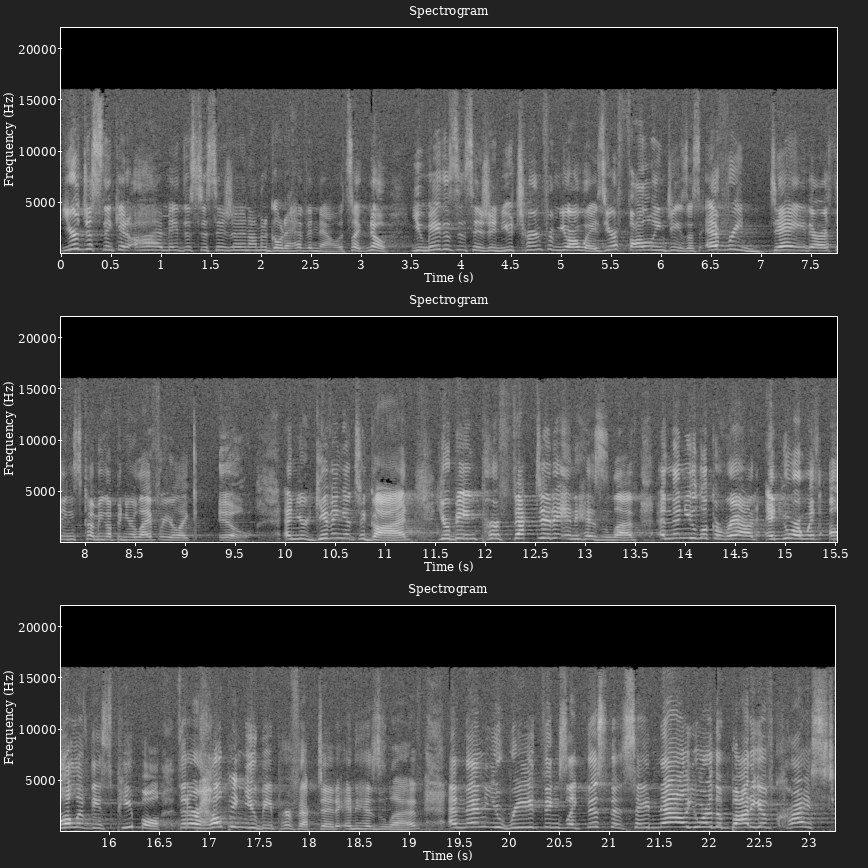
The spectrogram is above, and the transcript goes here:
You're just thinking, oh, I made this decision, I'm gonna go to heaven now. It's like, no, you made this decision, you turn from your ways, you're following Jesus. Every day there are things coming up in your life where you're like, ew. And you're giving it to God, you're being perfected in His love, and then you look around and you are with all of these people that are helping you be perfected in His love. And then you read things like this that say, now you are the body of Christ,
